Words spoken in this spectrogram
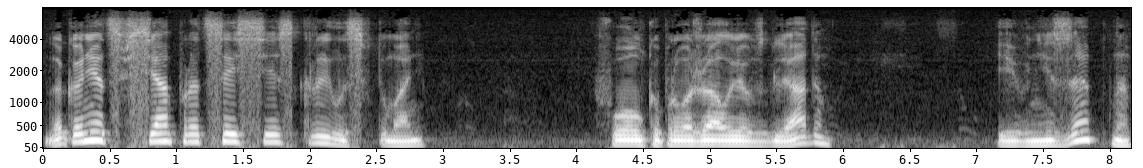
Наконец вся процессия скрылась в тумане. Фолку провожал ее взглядом, и внезапно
